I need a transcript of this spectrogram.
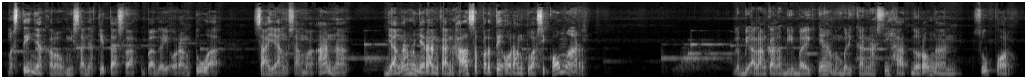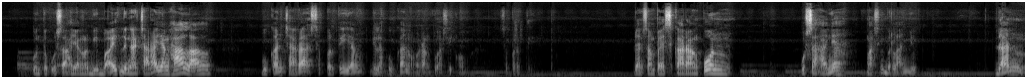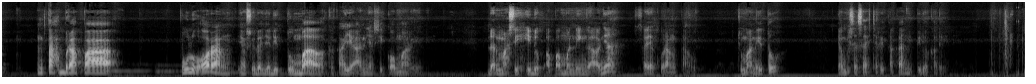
mestinya kalau misalnya kita sebagai orang tua sayang sama anak jangan menyarankan hal seperti orang tua si Komar lebih alangkah lebih baiknya memberikan nasihat, dorongan, support untuk usaha yang lebih baik dengan cara yang halal, bukan cara seperti yang dilakukan orang tua si Komar. Seperti. Dan sampai sekarang pun usahanya masih berlanjut. Dan entah berapa puluh orang yang sudah jadi tumbal kekayaannya si Komar ini. Dan masih hidup apa meninggalnya saya kurang tahu. Cuman itu yang bisa saya ceritakan di video kali ini.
